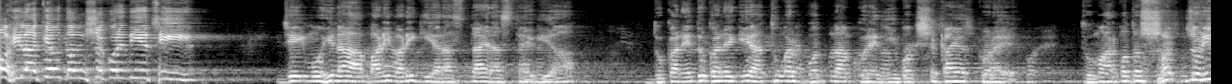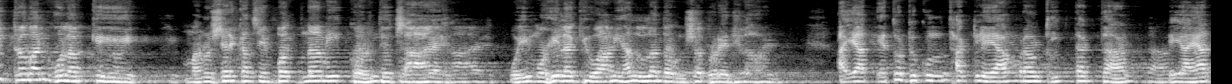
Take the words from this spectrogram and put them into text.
মহিলাকেও ধ্বংস করে দিয়েছি। যেই মহিলা বাড়ি বাড়ি গিয়া রাস্তায় রাস্তায় গিয়া দোকানে দোকানে গিয়া তোমার বদনাম করে জীবন শেখায়ত করে, তোমার মতো সচ্চরিত্রবান গোলাপকে মানুষের কাছে বদনামি করতে চায়। ওই মহিলাকেও আমি আল্লাহ ধ্বংস করে দিলাম। আয়াত এতটুকুন থাকলে আমরাও ঠিক থাকতাম। এই আয়াত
